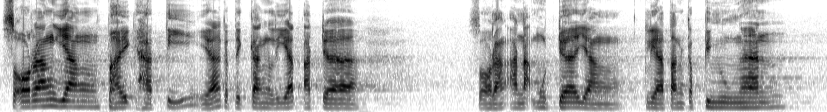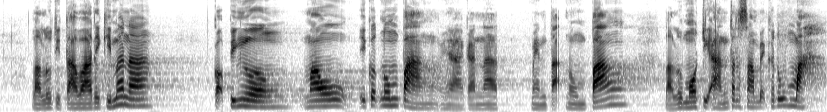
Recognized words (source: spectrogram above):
seorang yang baik hati ya ketika melihat ada seorang anak muda yang kelihatan kebingungan, lalu ditawari gimana? Kok bingung? Mau ikut numpang? Ya karena minta numpang, lalu mau diantar sampai ke rumah.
